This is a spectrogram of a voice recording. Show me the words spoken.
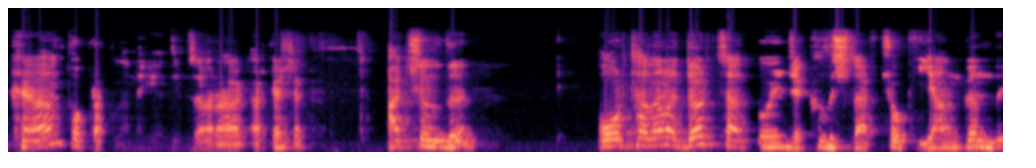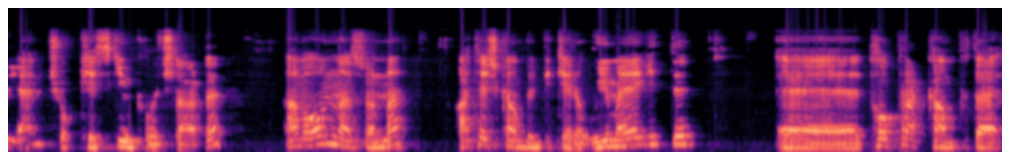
kralın topraklarına geldiğim zaman ar- arkadaşlar açıldı. Ortalama 4 saat boyunca kılıçlar çok yangındı. Yani çok keskin kılıçlardı. Ama ondan sonra ateş kampı bir kere uyumaya gitti. Ee, toprak kampı da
